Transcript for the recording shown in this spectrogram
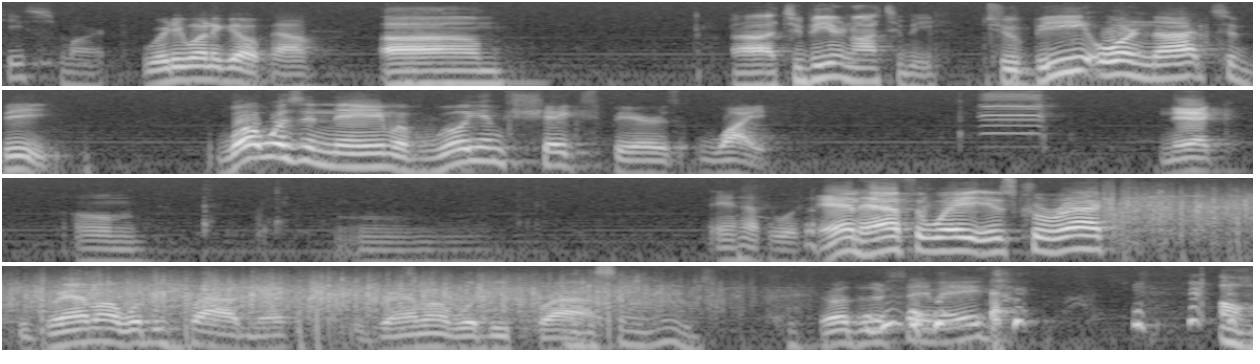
Keith's smart. where do you want to go, pal? Um, uh, to be or not to be? To be or not to be. What was the name of William Shakespeare's wife? Nick. Um, mm, Anne Hathaway. Anne Hathaway is correct. Your grandma would be proud, Nick. Your grandma would be We're proud. the same age. They're they're the same age? Oh.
